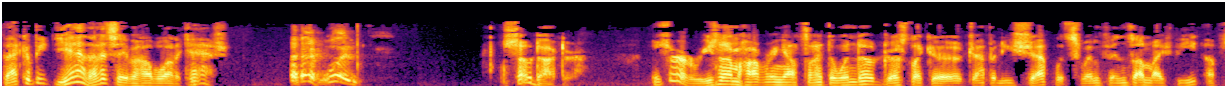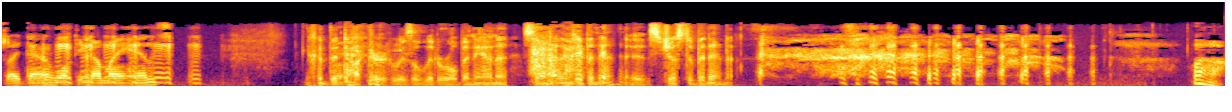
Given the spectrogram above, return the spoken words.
That could be, yeah, that'd save a hell of a lot of cash. it would. So, doctor, is there a reason I'm hovering outside the window dressed like a Japanese chef with swim fins on my feet, upside down, walking on my hands? the doctor who is a literal banana. Sometimes a banana is just a banana. Wow.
